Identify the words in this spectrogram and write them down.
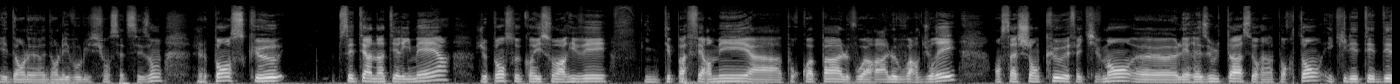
et dans l'évolution cette saison, je pense que c'était un intérimaire. Je pense que quand ils sont arrivés, ils n'étaient pas fermés à pourquoi pas le voir à le voir durer, en sachant que effectivement euh, les résultats seraient importants et qu'il était dès,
